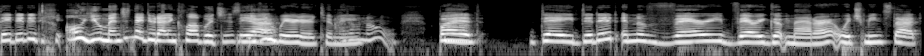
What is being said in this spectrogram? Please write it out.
they did it. He- Oh, you mentioned they do that in club, which is Yeah. even weirder to me. I don't know. But they did it in a very very good manner which means that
